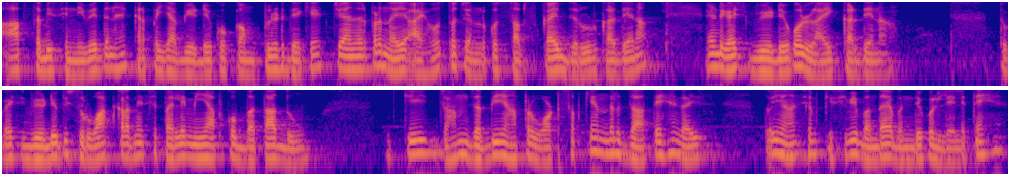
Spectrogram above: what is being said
आप सभी से निवेदन है, कृपया वीडियो को कंप्लीट देखें। चैनल पर नए आए हो तो चैनल को सब्सक्राइब ज़रूर कर देना एंड गाइस, वीडियो को लाइक कर देना। तो गाइस, वीडियो की शुरुआत करने से पहले मैं आपको बता दूँ कि हम जब भी यहाँ पर व्हाट्सअप के अंदर जाते हैं गाइस तो यहाँ से हम किसी भी बंदा या बंदे को ले लेते हैं।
